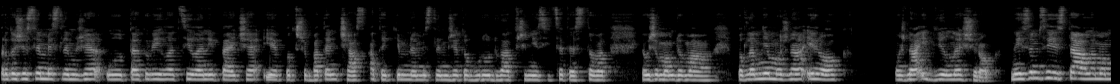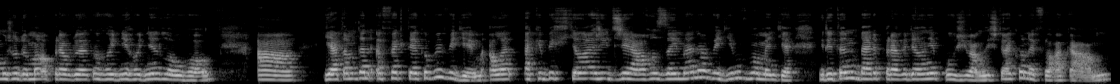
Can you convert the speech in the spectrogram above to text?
protože si myslím, že u takovýchhle cílený péče je potřeba ten čas a teď tím nemyslím, že to budu dva, tři měsíce testovat, já už mám doma podle mě možná i rok, možná i díl než rok. Nejsem si jistá, ale mám už doma opravdu jako hodně, hodně dlouho a já tam ten efekt jakoby vidím, ale taky bych chtěla říct, že já ho zejména vidím v momentě, kdy ten ber pravidelně používám, když to jako neflákám.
